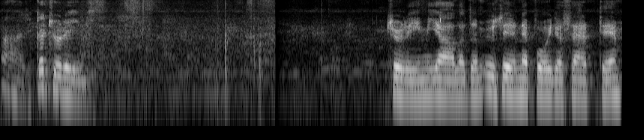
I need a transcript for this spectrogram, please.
Harika çöreğimiz. Çöreğimi yağladım. Üzerine poyda serptim.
